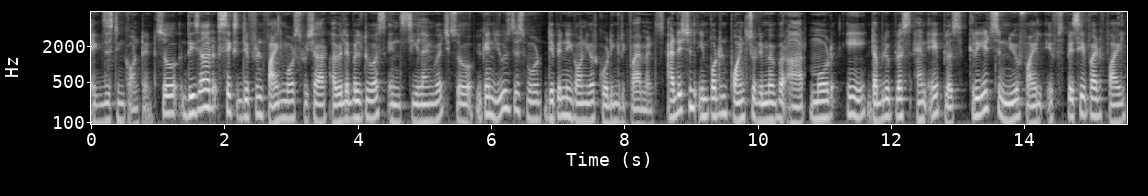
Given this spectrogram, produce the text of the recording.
existing content. So these are six different file modes which are available to us in C language. So you can use this mode depending on your coding requirements. Additional important points to remember are mode A, W and A creates a new file if specified file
